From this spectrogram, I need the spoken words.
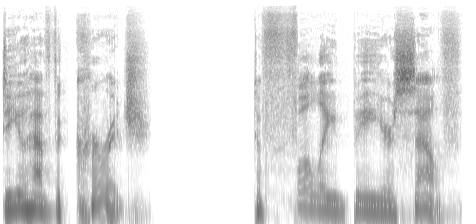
Do you have the courage to fully be yourself?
